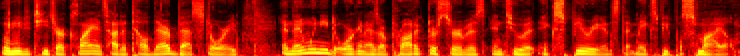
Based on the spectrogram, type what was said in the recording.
We need to teach our clients how to tell their best story. And then we need to organize our product or service into an experience that makes people smile,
